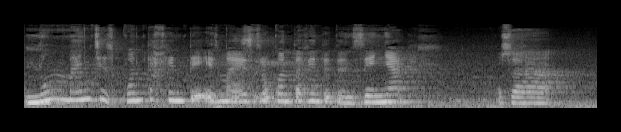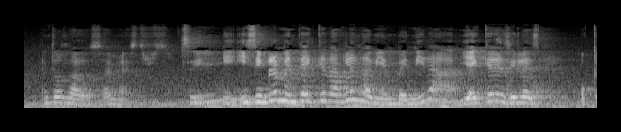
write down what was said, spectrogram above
no manches, cuánta gente es maestro, Sí. cuánta gente te enseña. O sea, en todos lados hay maestros. Sí. Y, y simplemente hay que darles la bienvenida y hay que decirles, ok,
